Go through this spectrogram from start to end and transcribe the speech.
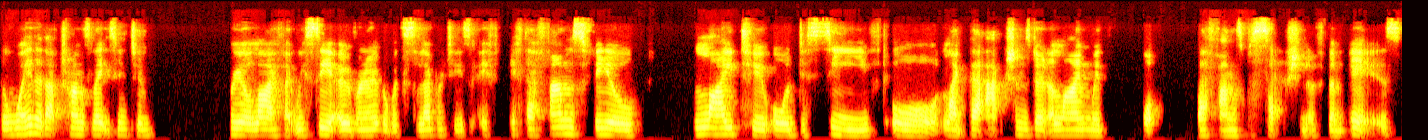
the way that that translates into real life, like we see it over and over with celebrities, if if their fans feel lied to or deceived or like their actions don't align with what their fans' perception of them is,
